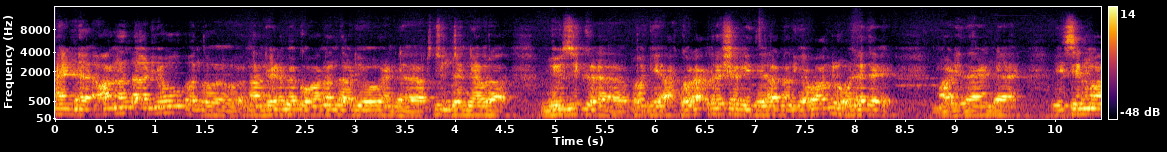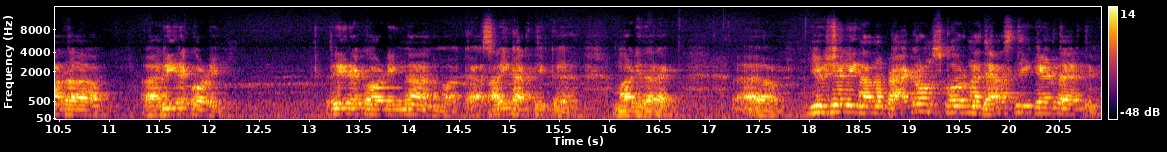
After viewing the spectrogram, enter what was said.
ಆ್ಯಂಡ್ ಆನಂದ್ ಆಡಿಯೋ ಒಂದು ನಾನು ಹೇಳಬೇಕು, ಆನಂದ್ ಆಡಿಯೋ ಆ್ಯಂಡ್ ಅರ್ಜುನ್ ಜನ್ಯ ಅವರ ಮ್ಯೂಸಿಕ್ ಬಗ್ಗೆ ಆ ಕೊಲಾಬ್ರೇಷನ್ ಇದೆಯಲ್ಲ, ನನಗೆ ಯಾವಾಗಲೂ ಒಳ್ಳೆಯದೇ ಮಾಡಿದೆ. ಆ್ಯಂಡ್ ಈ ಸಿನಿಮಾದ ರೀ ರೆಕಾರ್ಡಿಂಗ್ ರೀ ನಮ್ಮ ಸಾಯಿ ಕಾರ್ತಿಕ್ ಮಾಡಿದ್ದಾರೆ. ಯೂಶಲಿ ನಾನು ಬ್ಯಾಕ್ಗ್ರೌಂಡ್ ಸ್ಕೋರ್ನ ಜಾಸ್ತಿ ಕೇಳ್ತಾ ಇರ್ತೀನಿ.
